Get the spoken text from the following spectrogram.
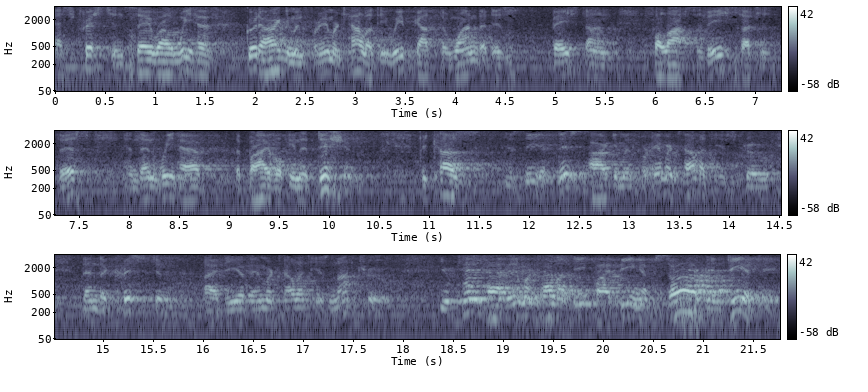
as Christians say, well, we have good argument for immortality. We've got the one that is based on philosophy, such as this, and then we have the Bible in addition. Because, you see, if this argument for immortality is true, then the Christian idea of immortality is not true. You can't have immortality by being absorbed in deity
